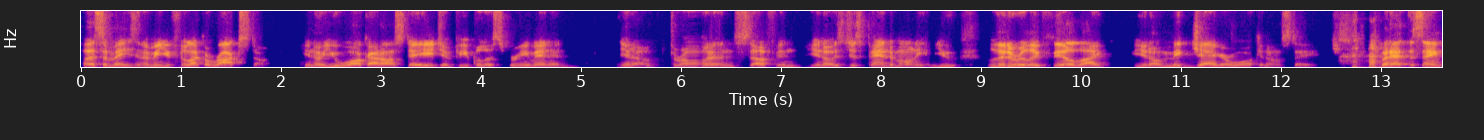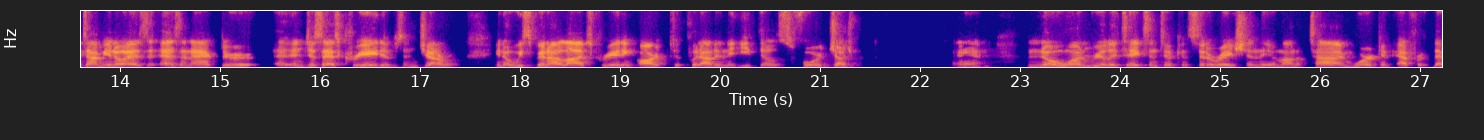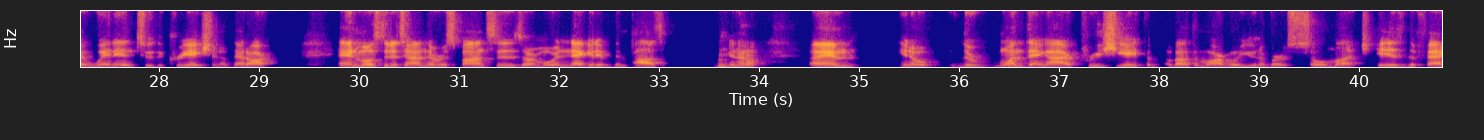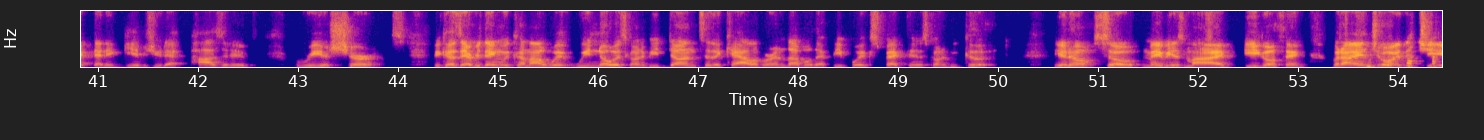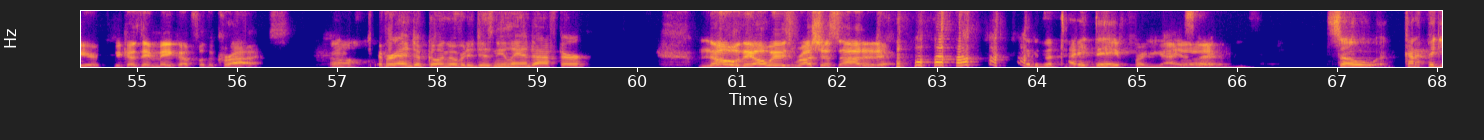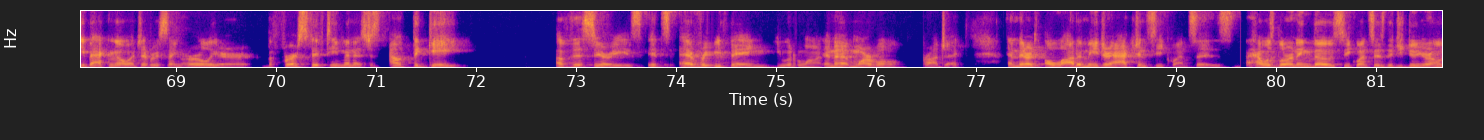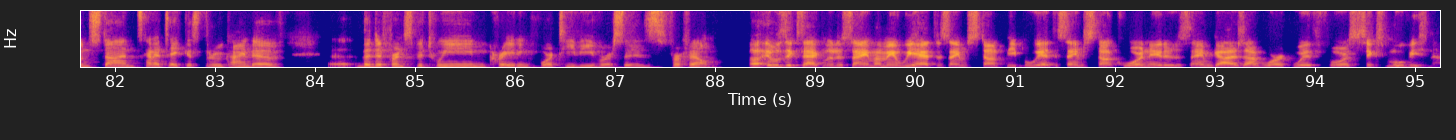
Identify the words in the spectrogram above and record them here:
Well, it's amazing. I mean, you feel like a rock star. You know, you walk out on stage and people are screaming and you know, throwing stuff and, you know, it's just pandemonium. You literally feel like, you know, Mick Jagger walking on stage. but at the same time, you know, as, as an actor and just as creatives in general, you know, we spend our lives creating art to put out in the ethos for judgment. And no one really takes into consideration the amount of time, work, and effort that went into the creation of that art. And most of the time, the responses are more negative than positive, Mm. you know? And, you know, the one thing I appreciate the, about the Marvel Universe so much is the fact that it gives you that positive reassurance. Because everything we come out with, we know it's going to be done to the caliber and level that people expect and it's going to be good you know? So maybe it's my ego thing but i enjoy the cheers because they make up for the cries. Oh, Ever end up going over to Disneyland after? no they always rush us out of there it is a tight day for you guys. Yeah. So, kind of piggybacking on what Jeffrey was saying earlier, the first 15 minutes, just out the gate of this series, it's everything you would want in a Marvel project. And there's a lot of major action sequences. How was learning those sequences? Did you do your own stunts? Kind of take us through kind of uh, the difference between creating for TV versus for film. Uh, it was exactly the same. I mean we had the same stunt people. We had the same stunt coordinator the same guys i've worked with for six movies now.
